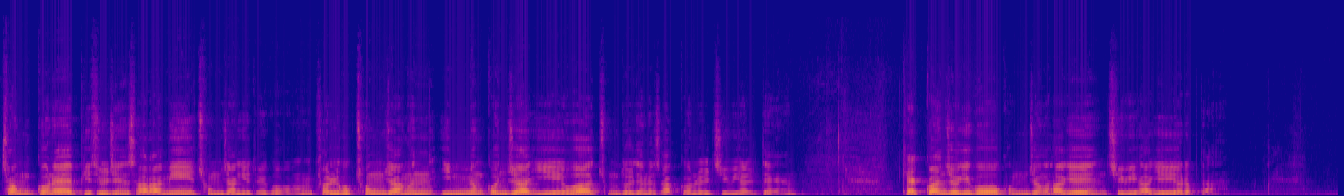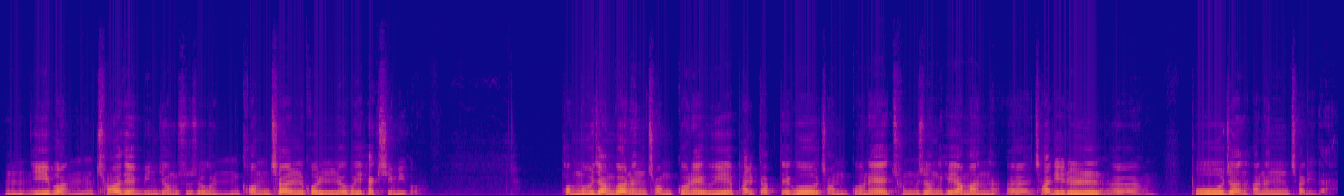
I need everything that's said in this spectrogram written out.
정권에 빚을 진 사람이 총장이 되고 결국 총장은 임명권자 이해와 충돌되는 사건을 지휘할 때 객관적이고 공정하게 지휘하기 어렵다. 음, 2번 청와대 민정수석은 검찰 권력의 핵심이고 법무부 장관은 정권에 의해 발탁되고 정권에 충성해야만 어, 자리를 어, 보전하는 자리다.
